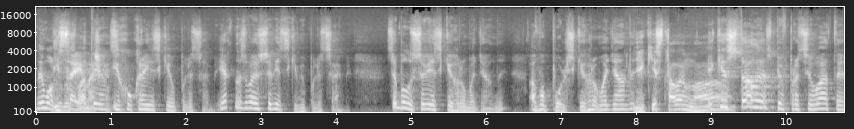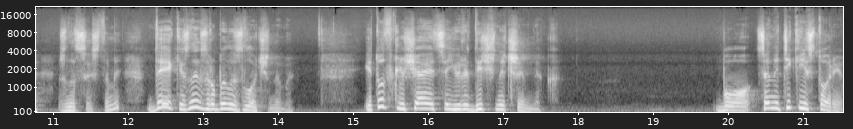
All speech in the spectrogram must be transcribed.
не можу назвати їх українськими поліцаями. Як називаю совєтськими поліцаями? Це були совєтські громадяни або польські громадяни, Які стали на які стали співпрацювати з нацистами. Деякі з них зробили злочинами. І тут включається юридичний чинник. Бо це не тільки історія.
